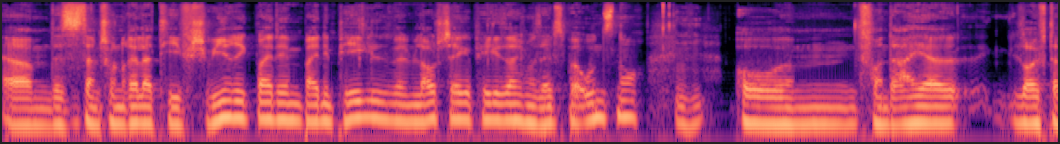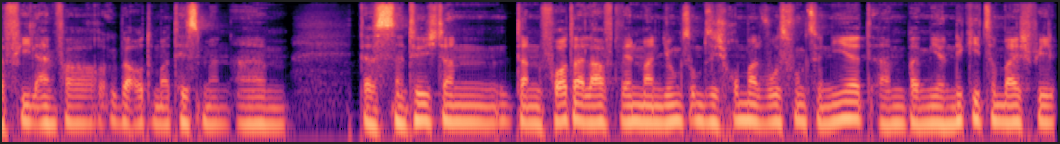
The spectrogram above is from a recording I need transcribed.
Ähm, das ist dann schon relativ schwierig bei dem, bei dem Pegel, beim Lautstärkepegel, sage ich mal, selbst bei uns noch. Mhm. Um, von daher läuft da viel einfach über Automatismen. Das ist natürlich dann, dann vorteilhaft, wenn man Jungs um sich rum hat, wo es funktioniert. Ähm, bei mir und Niki zum Beispiel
